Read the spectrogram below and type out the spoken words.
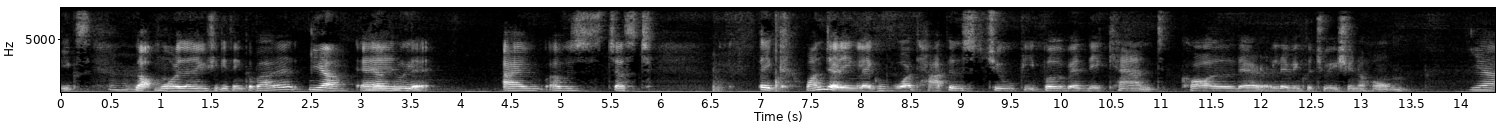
weeks, a lot more than I usually think about it Yeah, and definitely. I I was just like wondering like what happens to people when they can't call their living situation a home Yeah,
